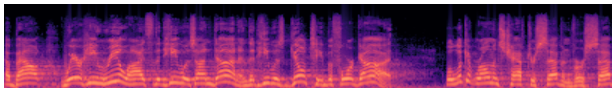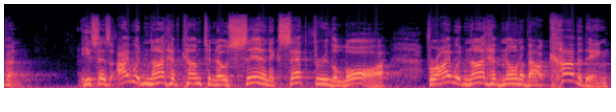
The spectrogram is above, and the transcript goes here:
about where he realized that he was undone and that he was guilty before God? Well, look at Romans chapter 7, verse 7. He says, I would not have come to know sin except through the law, for I would not have known about coveting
